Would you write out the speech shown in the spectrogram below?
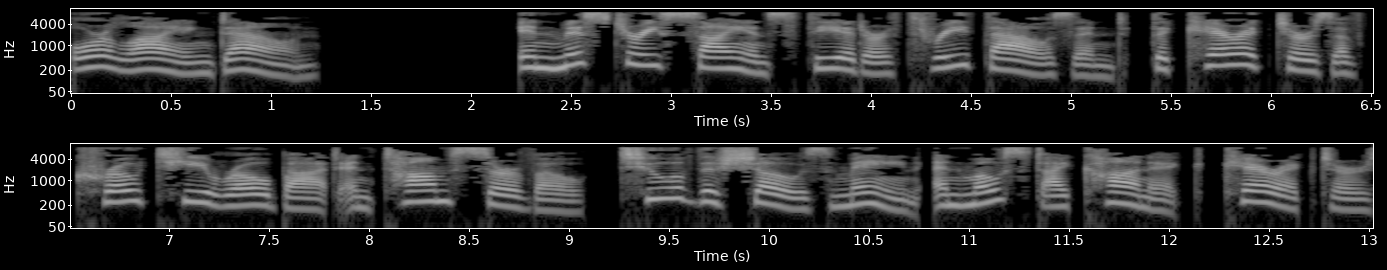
or lying down. In Mystery Science Theater 3000, the characters of Crow T. Robot and Tom Servo, two of the show's main and most iconic characters,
